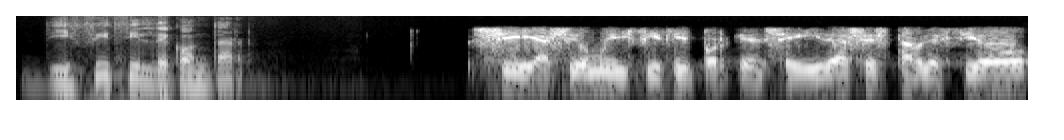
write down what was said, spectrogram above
difícil de contar? Sí, ha sido muy difícil porque enseguida se estableció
